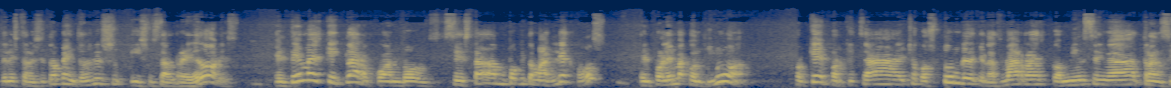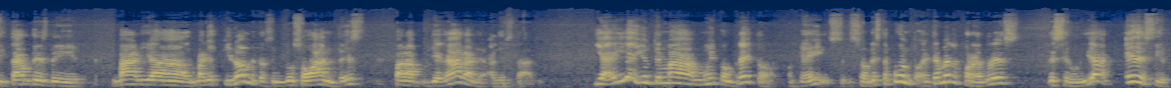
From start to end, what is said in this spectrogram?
del establecimiento penitenciario y su- y sus alrededores. El tema es que, claro, cuando se está un poquito más lejos, el problema continúa. ¿Por qué? Porque se ha hecho costumbre de que las barras comiencen a transitar desde varias, varios kilómetros, incluso antes, para llegar al, al estadio. Y ahí hay un tema muy concreto, ¿ok? S- Sobre este punto, el tema de los corredores de seguridad. Es decir,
